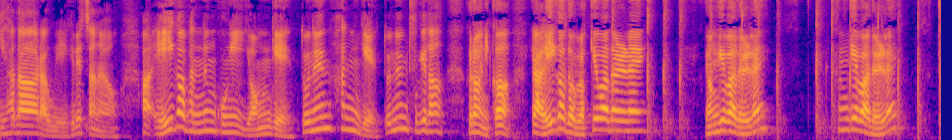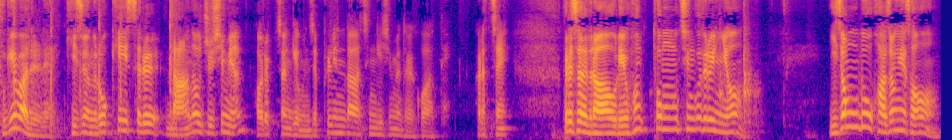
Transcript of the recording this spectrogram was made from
이하다라고 얘기를 했잖아요. 아 A가 받는 공이 0개 또는 1개 또는 2개다. 그러니까 야 A가 너 몇 개 받을래? 0개 받을래? 1개 받을래? 2개 받을래? 기준으로 케이스를 나눠주시면 어렵지 않게 문제 풀린다 챙기시면 될 것 같아. 알았지? 그래서 얘들아 우리 황통 친구들은요 이 정도 과정에서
